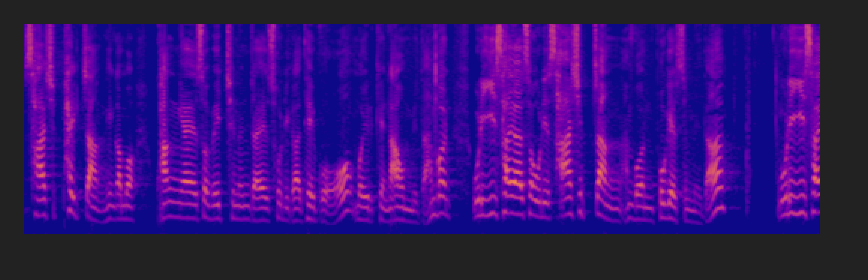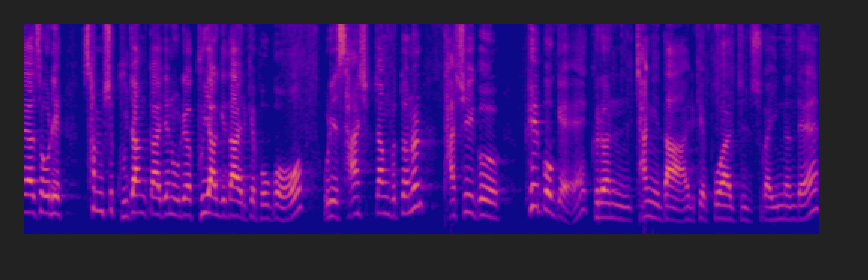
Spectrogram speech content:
48장 그러니까 뭐 광야에서 외치는 자의 소리가 되고 뭐 이렇게 나옵니다. 한번 우리 이사야서 우리 40장 한번 보겠습니다. 우리 이사야서 우리 39장까지는 우리가 구약이다 이렇게 보고 우리 40장부터는 다시 그 회복의 그런 장이다 이렇게 보아질 수가 있는데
